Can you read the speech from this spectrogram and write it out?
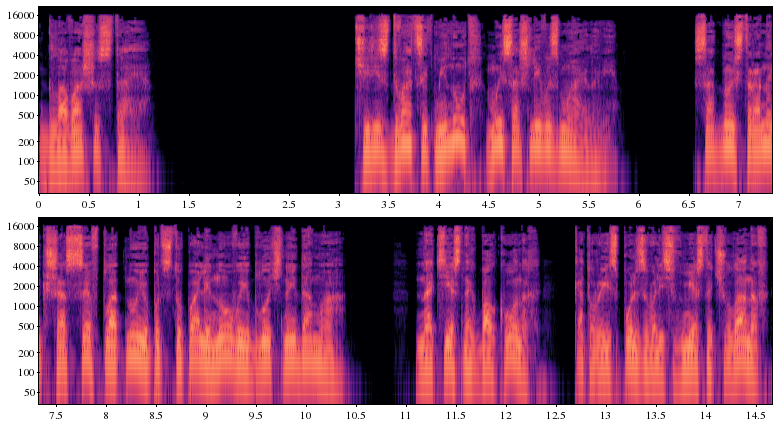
Глава шестая. Через двадцать минут мы сошли в Измайлове. С одной стороны к шоссе вплотную подступали новые блочные дома. На тесных балконах, которые использовались вместо чуланов,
